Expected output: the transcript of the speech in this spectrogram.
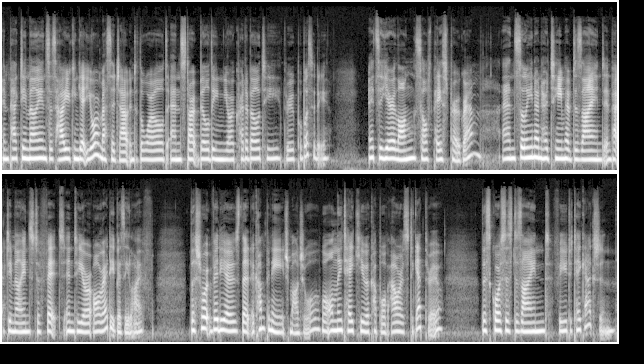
Impacting millions is how you can get your message out into the world and start building your credibility through publicity. It's a year long self paced program, and Selena and her team have designed Impacting Millions to fit into your already busy life. The short videos that accompany each module will only take you a couple of hours to get through. This course is designed for you to take action.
